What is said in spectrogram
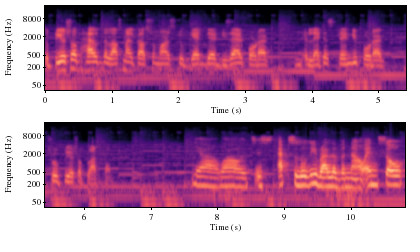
So Priyoshop help the last mile customers to get their desired product latest trendy product through Priyoshop platform yeah wow it's, it's absolutely relevant now and so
